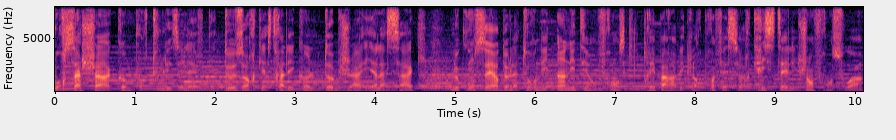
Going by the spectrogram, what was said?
Pour Sacha, comme pour tous les élèves des deux orchestres à l'école d'Obja et à la SAC, le concert de la tournée Un été en France qu'ils préparent avec leurs professeurs Christelle et Jean-François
